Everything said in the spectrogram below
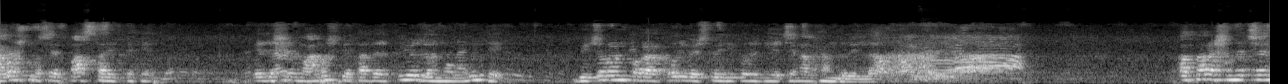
আগস্ট মাসের পাঁচ তারিখ থেকে এদেশের মানুষকে তাদের প্রিয় জন্মভূমিতে বিচরণ করার পরিবেশ তৈরি করে দিয়েছেন, আলহামদুলিল্লাহ। আপনারা শুনেছেন,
